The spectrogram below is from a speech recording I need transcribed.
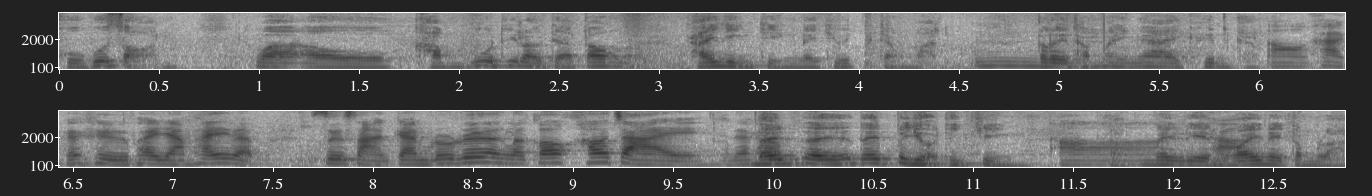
ครูผู้สอน ว่าเอาคำพูดที่เราจะต้องใช้จริง ๆ ในชีวิตประจำวันอืมก็เลยทำให้ง่ายขึ้นครับอ๋อค่ะก็คือพยายามให้แบบสื่อสารกันรู้เรื่องแล้วก็เข้าใจนะได้คะได้ได้ประโยชน์จริงอ่าๆครับไม่เรียนค่ะไว้ในตำรา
